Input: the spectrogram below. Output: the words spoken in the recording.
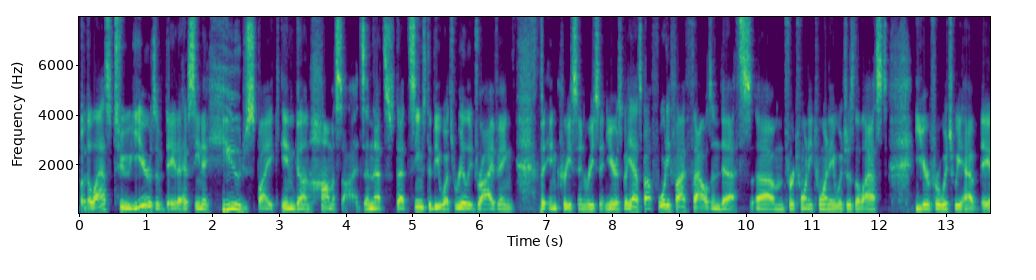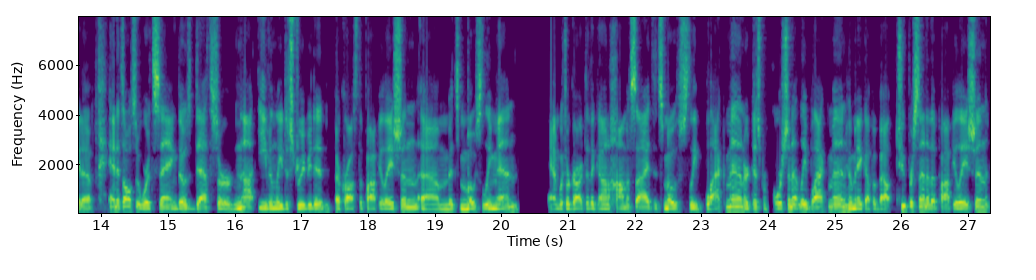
But the last two years of data have seen a huge spike in gun homicides, and that's that seems to be what's really driving the increase in recent years. But yeah, it's about 45,000 deaths um, for 2020, which is the last year for which we have data. And it's also worth saying those deaths are not evenly distributed across the population. Um, it's mostly men. And with regard to the gun homicides, it's mostly black men or disproportionately black men who make up about 2% of the population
